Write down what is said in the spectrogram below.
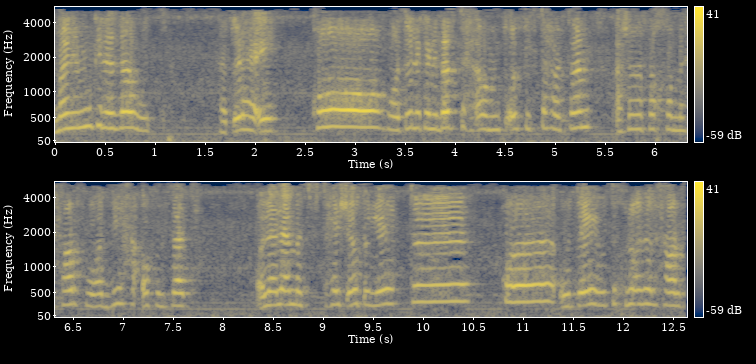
ما أنا ممكن أزود؟ هتقولها إيه؟ قو. وتقول لك أنا بفتح أول ما أنت قلت افتحوا الفم عشان أفخم الحرف واديه حقه في الفتح. أقول لها لا ما تفتحيش قوي تقول إيه؟ ت ق وتخنقني الحرف.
